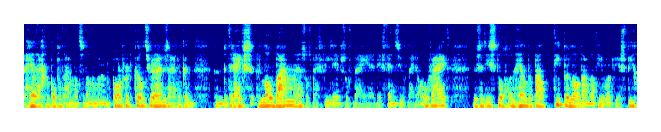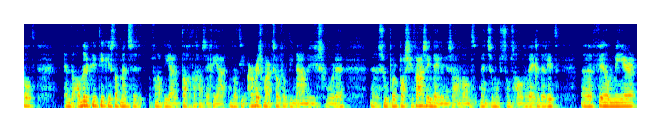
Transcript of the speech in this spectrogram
heel erg gekoppeld aan wat ze dan noemen een corporate culture. Hè? Dus eigenlijk een, een bedrijfsloopbaan, zoals bij Philips of bij uh, Defensie of bij de overheid. Dus het is toch een heel bepaald type loopbaan wat hier wordt weerspiegeld. En de andere kritiek is dat mensen vanaf de jaren 80 gaan zeggen, ja, omdat die arbeidsmarkt zoveel dynamisch is geworden, uh, super pas je faseindeling eens aan, want mensen moeten soms halverwege de rit uh, veel meer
